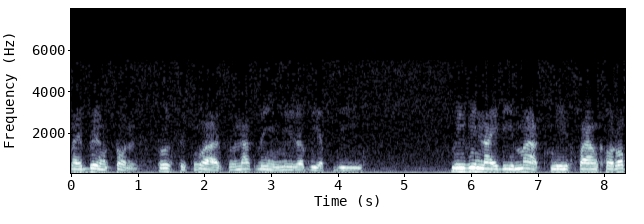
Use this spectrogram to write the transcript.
ในเบื้องต้น รู้สึกว่าสุนัขนี่มีระเบียบดี มีวินัยดีมาก มีความเคารพ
